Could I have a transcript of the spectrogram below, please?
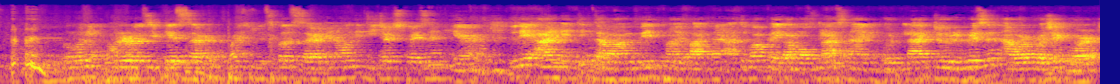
Good morning, honorable chief guest sir, vice principal sir, and all the teachers present here. Today I am in Tamang with my partner Atuba Begum of class 9 would like to represent our project work.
